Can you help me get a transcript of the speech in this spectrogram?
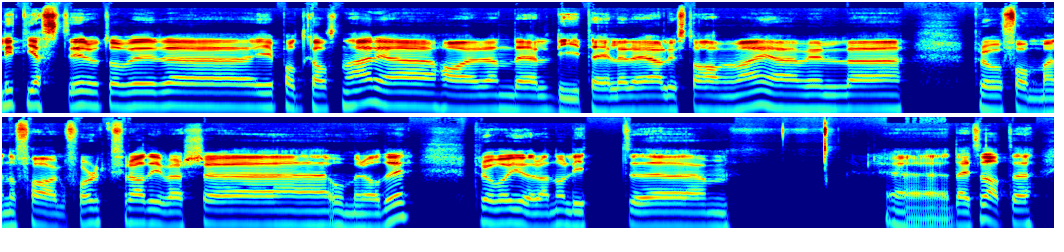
litt gjester utover uh, i podkasten her. Jeg har en del detailere jeg har lyst til å ha med meg. Jeg vil uh, prøve å få med meg noen fagfolk fra diverse uh, områder. Prøve å gjøre noe litt Det er ikke det at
